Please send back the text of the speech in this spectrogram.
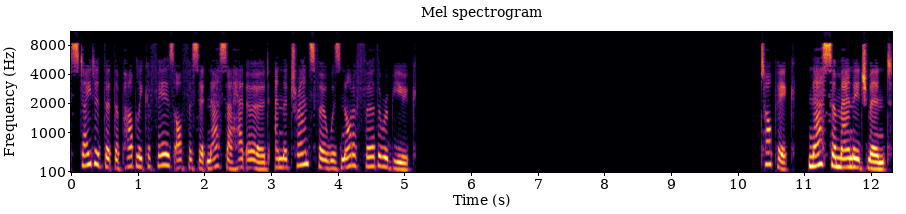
stated that the Public Affairs Office at NASA had erred, and the transfer was not a further rebuke. Topic: NASA management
